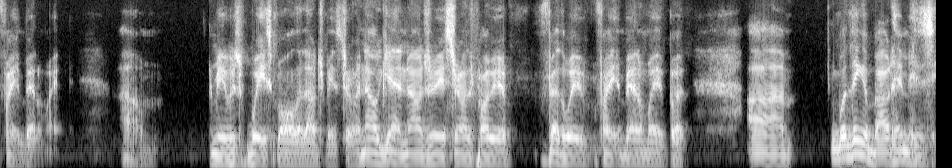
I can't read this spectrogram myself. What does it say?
fighting bantamweight. Um, I mean, was way smaller than Aljamain Sterling. Now, again, Aljamain Sterling is probably a featherweight fighting bantamweight, but um, one thing about him is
